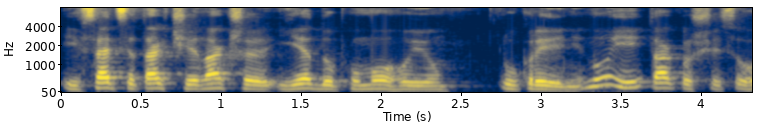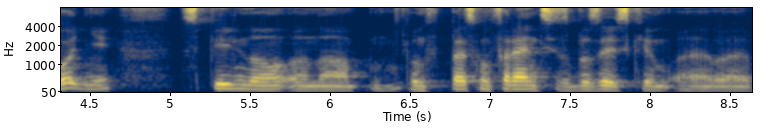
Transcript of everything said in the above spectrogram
І все це так чи інакше є допомогою Україні. Ну і також ще сьогодні спільно на конф- прес-конференції з бразильським е,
